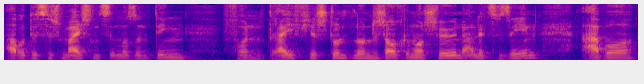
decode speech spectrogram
aber das ist meistens immer so ein Ding von drei, vier Stunden und ist auch immer schön, alle zu sehen. Aber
